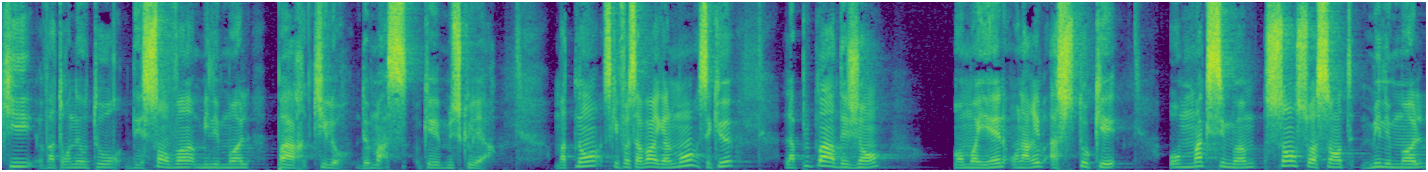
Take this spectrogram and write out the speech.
qui va tourner autour des 120 millimoles par kilo de masse, musculaire. Maintenant, ce qu'il faut savoir également, c'est que la plupart des gens, en moyenne, on arrive à stocker au maximum 160 millimoles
